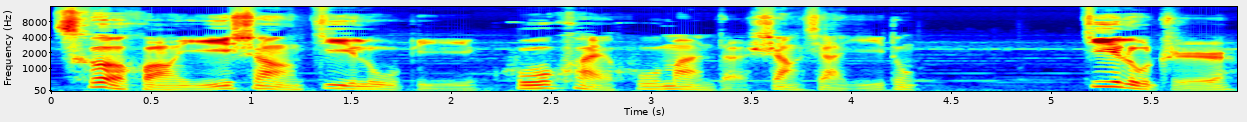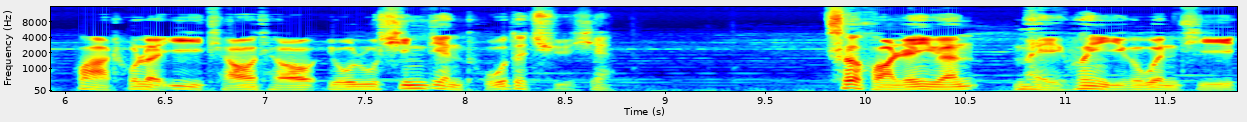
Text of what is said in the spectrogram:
测谎仪上记录笔忽快忽慢地上下移动，记录纸画出了一条条犹如心电图的曲线。测谎人员每问一个问题，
